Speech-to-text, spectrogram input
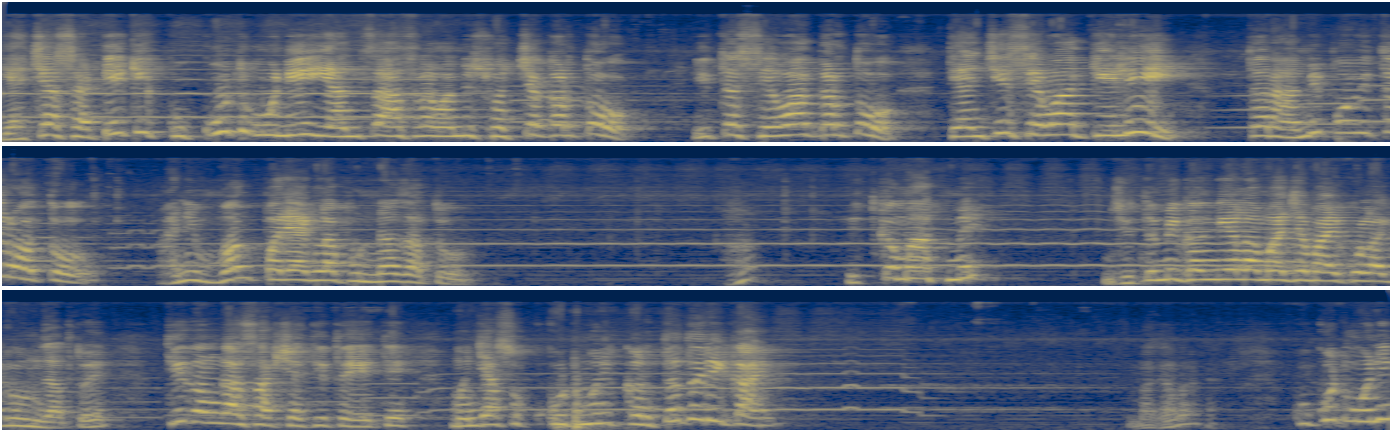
याच्यासाठी की कुकुट मुनी यांचा आश्रम आम्ही स्वच्छ करतो इथं सेवा करतो त्यांची सेवा केली तर आम्ही पवित्र होतो आणि मग प्रयागला पुन्हा जातो. इतकं महात्मे जिथं मी गंगेला माझ्या बायकोला घेऊन जातोय ती गंगा साक्षात तिथं येते. म्हणजे असं कुटमुनी करतं तरी काय? बघा बरं का. कुकुटमुनी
